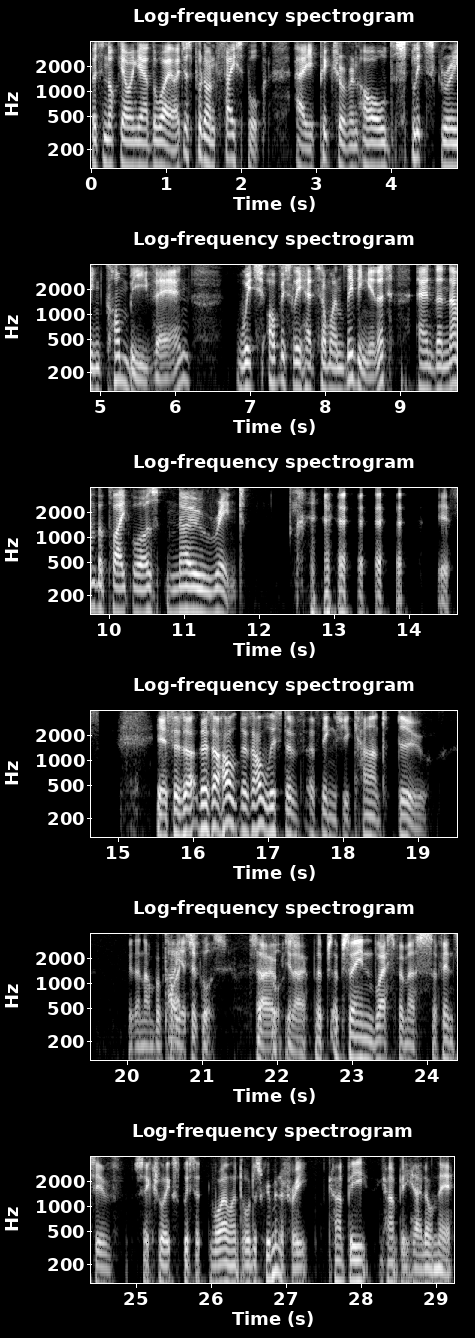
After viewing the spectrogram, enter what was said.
but it's not going out of the way. I just put on Facebook a picture of an old split screen combi van which obviously had someone living in it, and the number plate was no rent. yes, yes. There's a there's a whole there's a whole list of, of things you can't do with a number plate. Oh yes, of course. So of course. you know, obscene, blasphemous, offensive, sexually explicit, violent, or discriminatory can't be can't be had on there.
